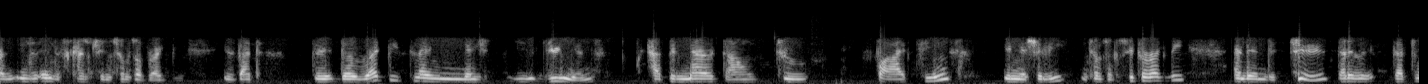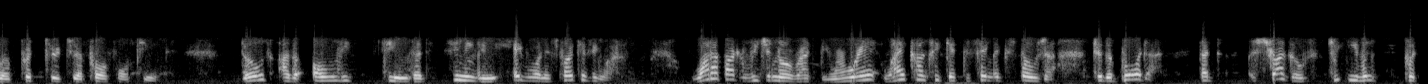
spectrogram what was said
in, in this country in terms of rugby, is that the, the rugby playing unions have been narrowed down to five teams initially in terms of Super Rugby, and then the two that, is, that were put through to the Pro 14. Those are the only teams that seemingly everyone is focusing on. What about regional rugby? Where, why can't we get the same exposure to the border that struggles to even put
